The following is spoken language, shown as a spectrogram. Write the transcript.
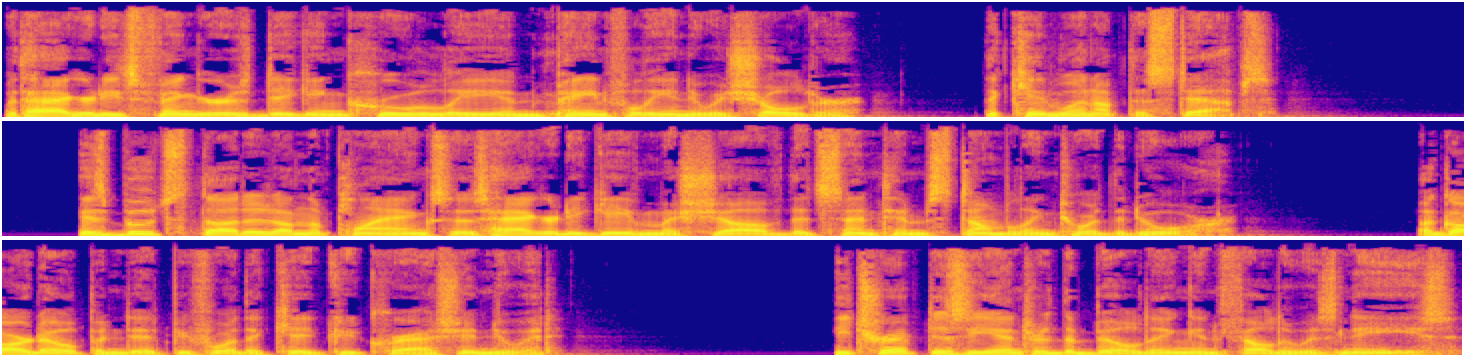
With Haggerty's fingers digging cruelly and painfully into his shoulder, the kid went up the steps. His boots thudded on the planks as Haggerty gave him a shove that sent him stumbling toward the door. A guard opened it before the kid could crash into it. He tripped as he entered the building and fell to his knees.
